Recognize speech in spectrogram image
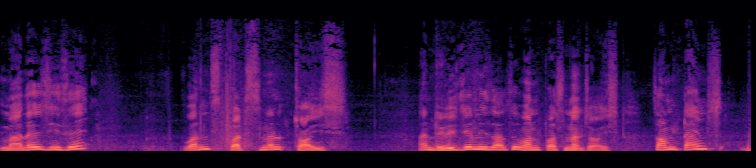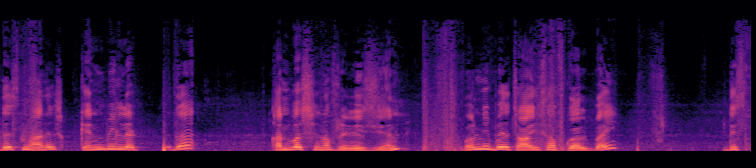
marriage is a one's personal choice and religion is also one personal choice. Sometimes this marriage can be led to the conversion of religion only by the choice of girl by this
